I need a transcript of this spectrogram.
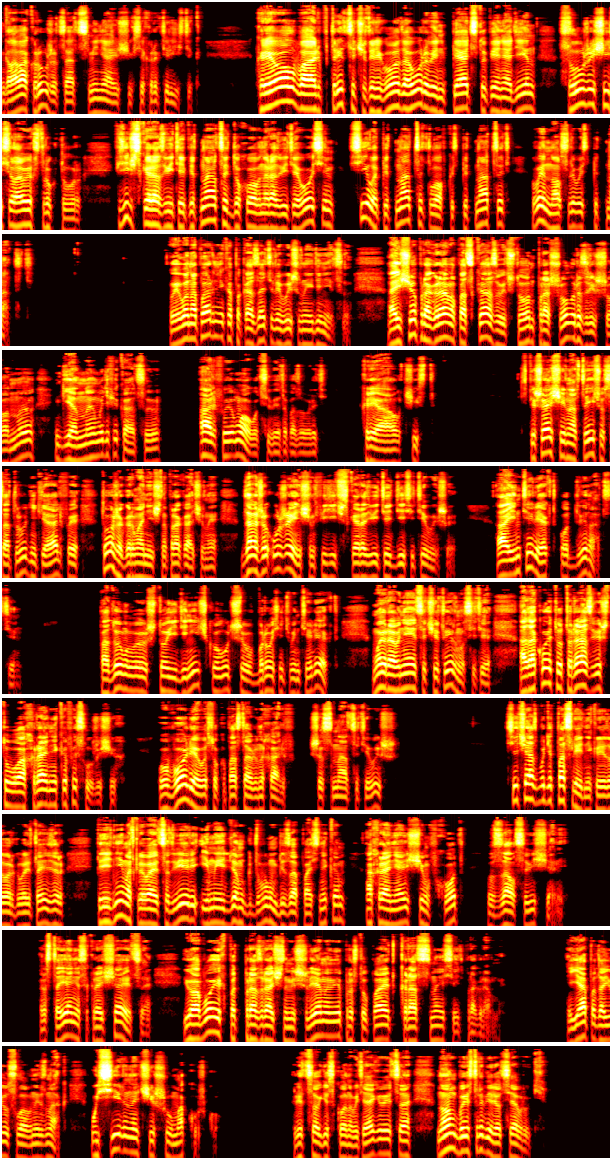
Голова кружится от сменяющихся характеристик. Креол Вальп, 34 года, уровень 5, ступень 1, служащий силовых структур, физическое развитие 15, духовное развитие 8, сила 15, ловкость 15, выносливость 15. У его напарника показатели выше на единицу. А еще программа подсказывает, что он прошел разрешенную генную модификацию. Альфы могут себе это позволить. Креал чист. Спешащие навстречу сотрудники Альфы тоже гармонично прокачаны. Даже у женщин физическое развитие 10 и выше, а интеллект от 12. Подумываю, что единичку лучше вбросить в интеллект. Мой равняется четырнадцати, а такой тут разве что у охранников и служащих. У более высокопоставленных альф шестнадцать и выше. Сейчас будет последний коридор, говорит Эйзер. Перед ним открывается дверь, и мы идем к двум безопасникам, охраняющим вход в зал совещаний. Расстояние сокращается, и у обоих под прозрачными шлемами проступает красная сеть программы. Я подаю условный знак, усиленно чешу макушку. Лицо Гискона вытягивается, но он быстро берет себя в руки.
